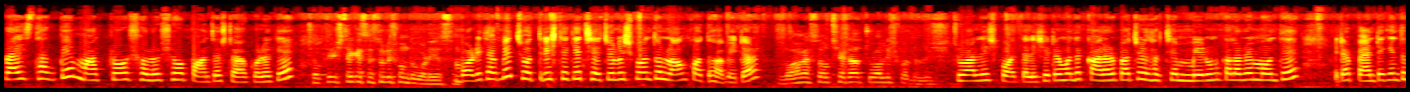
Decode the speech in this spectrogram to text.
প্রাইস থাকবে মাত্র ষোলোশো পঞ্চাশ টাকা করে ছত্রিশ থেকে ছেচল্লিশ পর্যন্ত বডি আছে। বডি থাকবে ছত্রিশ থেকে ছেচল্লিশ পর্যন্ত। লং কত হবে এটার? লং আছে হচ্ছে এটা চুয়াল্লিশ পঁয়তাল্লিশ। চুয়াল্লিশ পঁয়তাল্লিশ। এটার মধ্যে কালার পাচ্ছ থাকছে মেরুন কালারের মধ্যে। এটার প্যান্টে কিন্তু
